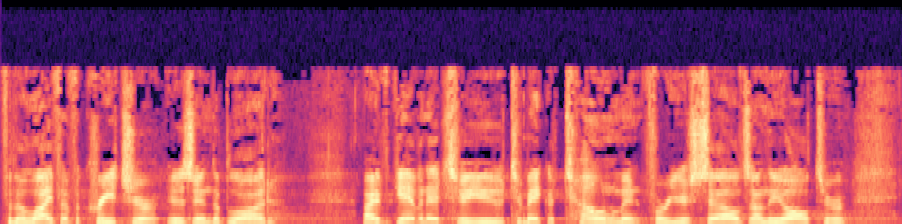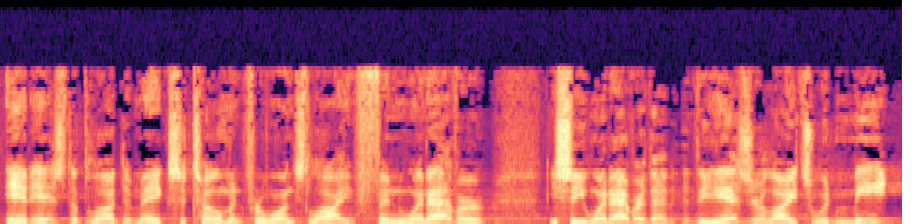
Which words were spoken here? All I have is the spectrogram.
For the life of a creature is in the blood. I've given it to you to make atonement for yourselves on the altar. It is the blood that makes atonement for one's life. And whenever, you see, whenever the, the Israelites would meet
